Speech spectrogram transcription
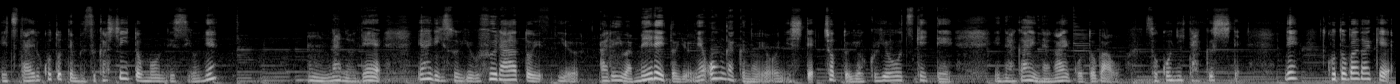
伝えることって難しいと思うんですよね。うん、なのでやはりそういうフラというあるいはメレというね音楽のようにしてちょっと抑揚をつけて長い長い言葉をそこに託してで言葉だけ、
